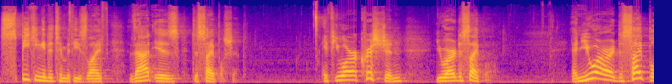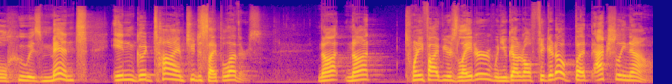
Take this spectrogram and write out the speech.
speaking into Timothy's life. That is discipleship. If you are a Christian, you are a disciple. And you are a disciple who is meant in good time to disciple others. Not, not 25 years later when you've got it all figured out, but actually now.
